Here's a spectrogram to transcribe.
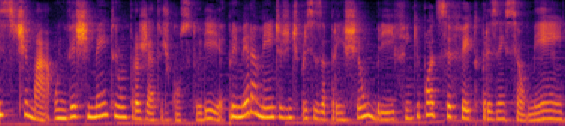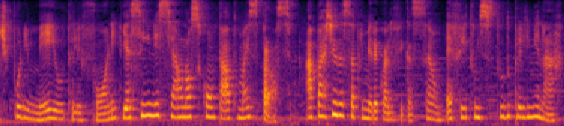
Estimar o investimento em um projeto de consultoria, primeiramente a gente precisa preencher um briefing que pode ser feito presencialmente, por e-mail ou telefone e assim iniciar o nosso contato mais próximo. A partir dessa primeira qualificação, é feito um estudo preliminar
